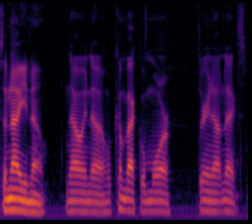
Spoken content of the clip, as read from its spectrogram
So now you know. Now we know. We'll come back with more. Three and out next.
